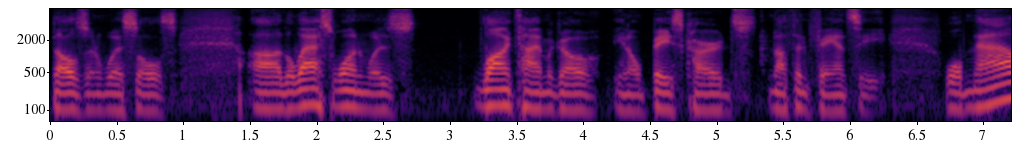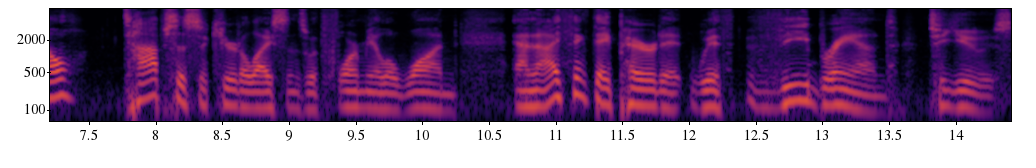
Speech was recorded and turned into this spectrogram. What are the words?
bells and whistles. Uh, the last one was long time ago, you know, base cards, nothing fancy. Well, now Topps has secured a license with Formula One, and I think they paired it with the brand to use.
